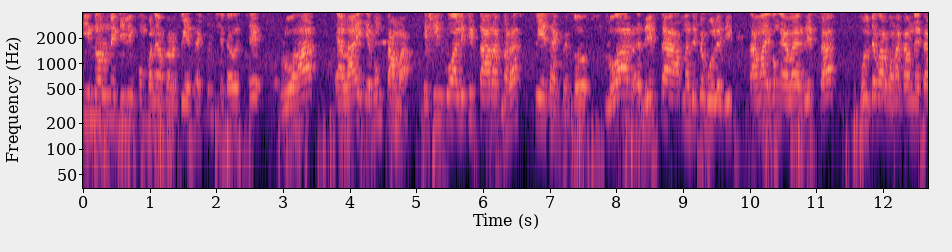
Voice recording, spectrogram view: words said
তিন ধরনের ডিলিং কোম্পানি আপনারা পেয়ে থাকবেন। সেটা হচ্ছে লোহা, এলাই এবং তামা। এই তিন কোয়ালিটির তার আপনারা পেয়ে থাকবেন। তো লোহার রেটটা আপনাদেরকে বলে দিই, তামা এবং এলাইয়ের রেটটা বলতে পারব না, কারণ এটা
